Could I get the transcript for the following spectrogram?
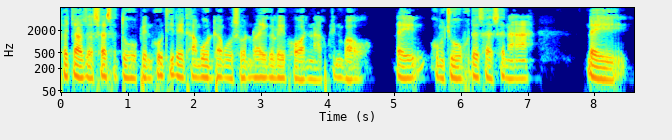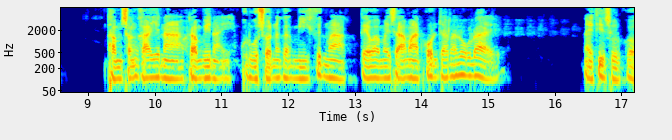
พระเจ้าจะชาติศัตรูเป็นผู้ที่ได้ทำบุญทำกุศลไว้ก็เลยผ่อนหนักเป็นเบา ได้อุมชูพุทธศาสนา ได้ทำสังขายนาทำวินัยบุญกุศลนั่นก็มีขึ้นมาก แต่ว่าไม่สามารถพ้นจากนรกได้ ในที่สุดก็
